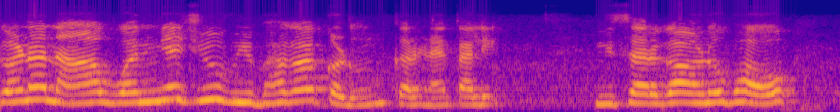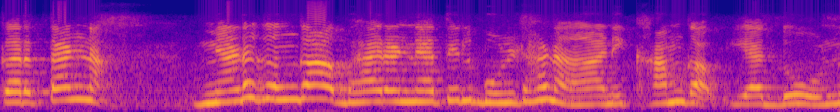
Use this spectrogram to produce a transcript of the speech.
गणना वन्यजीव विभागाकडून करण्यात आली. निसर्ग अनुभव करताना ज्ञानगंगा अभयारण्यातील बुलढाणा आणि खामगाव या दोन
